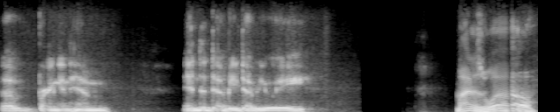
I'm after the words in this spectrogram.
of bringing him into. WWE. Might as well.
